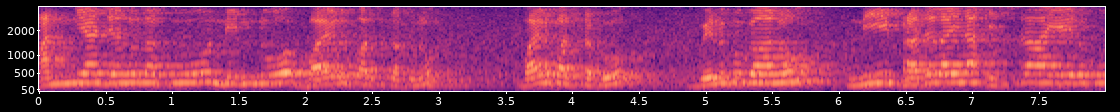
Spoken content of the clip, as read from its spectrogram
అన్యజనులకు నిన్ను బయలుపరచుటకును బయలుపరచుటకు వెలుగుగాను నీ ప్రజలైన ఇస్రాయేలుకు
